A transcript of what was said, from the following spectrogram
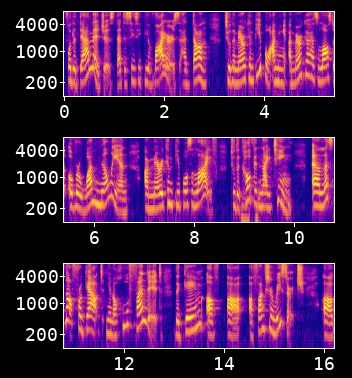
for the damages that the CCP virus had done to the American people. I mean, America has lost over 1 million American people's life to the mm-hmm. COVID-19. And let's not forget, you know, who funded the gain of, uh, of function research uh,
